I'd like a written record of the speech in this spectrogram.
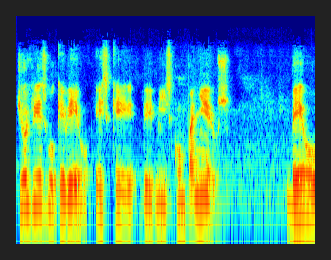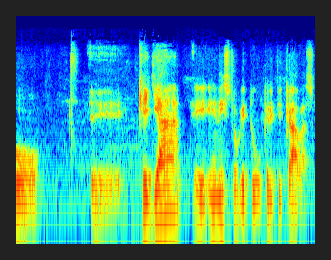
Yo el riesgo que veo es que de mis compañeros veo eh, que ya eh, en esto que tú criticabas,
